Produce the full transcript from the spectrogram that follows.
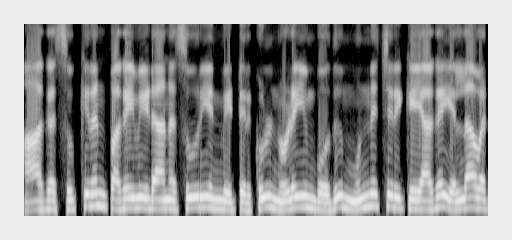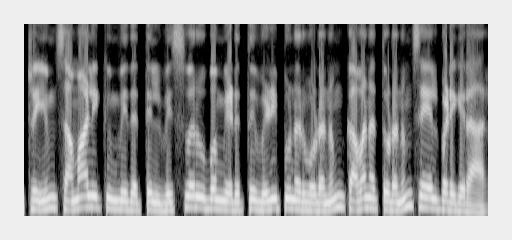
ஆக சுக்கிரன் பகை வீடான சூரியன் வீட்டிற்குள் நுழையும் போது முன்னெச்சரிக்கையாக எல்லாவற்றையும் சமாளிக்கும் விதத்தில் விஸ்வரூபம் எடுத்து விழிப்புணர்வுடனும் கவனத்துடனும் செயல்படுகிறார்.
